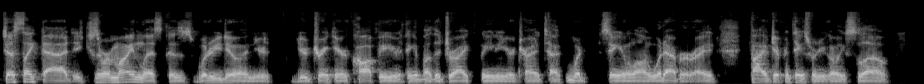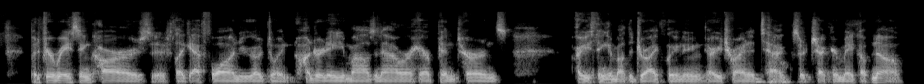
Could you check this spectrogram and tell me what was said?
just like that. Because we're mindless. Because what are you doing? You're you're drinking your coffee. You're thinking about the dry cleaning. You're trying to what singing along, whatever. Right, five different things when you're going slow. But if you're racing cars, if like F1, you're going 180 miles an hour, hairpin turns. Are you thinking about the dry cleaning? Are you trying to text or check your makeup? No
